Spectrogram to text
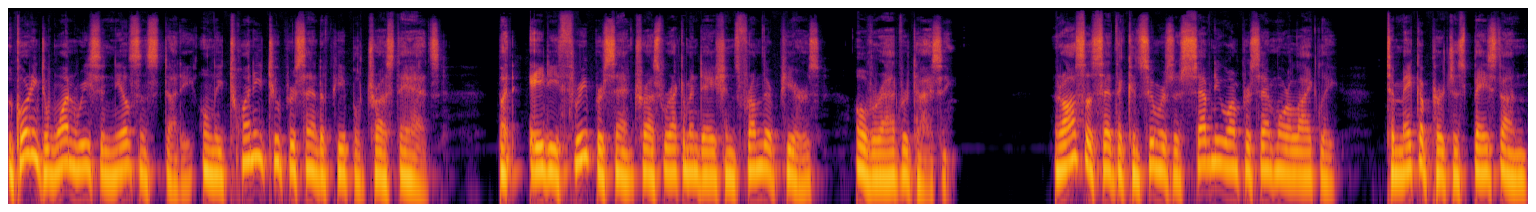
According to one recent Nielsen study, only 22% of people trust ads, but 83% trust recommendations from their peers over advertising. It also said that consumers are 71% more likely to make a purchase based on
